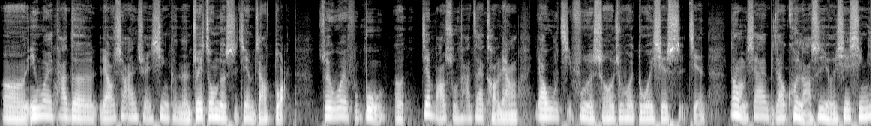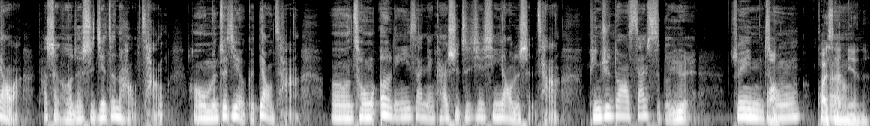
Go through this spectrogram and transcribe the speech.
呃，因为他的疗效安全性可能追踪的时间比较短，所以卫福部呃健保署他在考量药物给付的时候就会多一些时间。那我们现在比较困扰是有一些新药啊，它审核的时间真的好长。好，我们最近有个调查，嗯、呃，从二零一三年开始，这些新药的审查平均都要三十个月。所以你从快三年了，呃，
